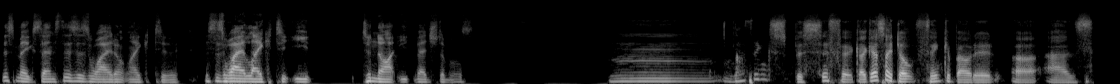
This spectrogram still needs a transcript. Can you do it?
this makes sense. This is why I don't like to. This is why I like to eat to not eat vegetables. Mm, nothing specific. I guess I don't think about it uh, as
